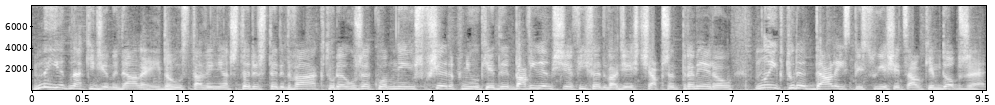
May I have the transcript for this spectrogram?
My jednak idziemy dalej, do ustawienia 4-4-2, które urzekło mnie już w sierpniu, kiedy bawiłem się FIFA 20 przed premierą, no i które dalej spisuje się całkiem dobrze.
